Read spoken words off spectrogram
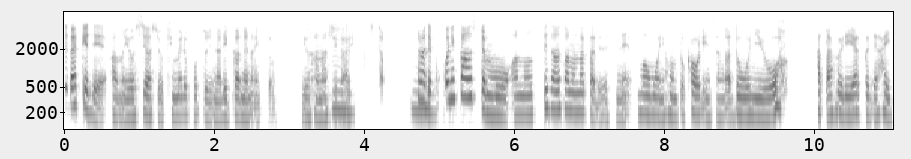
字だけで、あの良し悪しを決めることになりかねないという話がありました。なので、ここに関しても、あの、スペシャルさんの中でですね、まあ、主に本当、カオリンさんが導入を旗振り役で入っ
